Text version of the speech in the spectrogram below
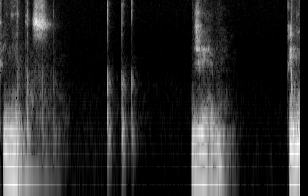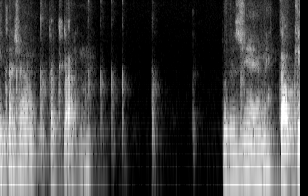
finitas de M. Finita já está claro, né? Todas de M, tal que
